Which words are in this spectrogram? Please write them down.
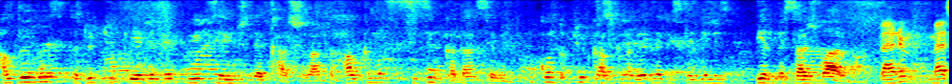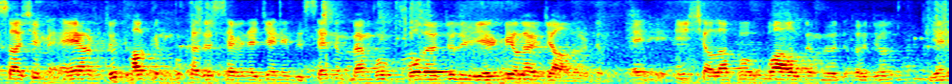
Aldığınız ödül Türkiye'de de büyük sevinçle karşılandı. Halkımız sizin kadar sevindi. Bu konuda Türk halkına vermek istediğiniz bir mesaj var mı? Benim mesajım eğer Türk halkının bu kadar sevineceğini bilseydim ben bu, bu ödülü 20 yıl önce alırdım. E, e, inşallah bu, bu aldığım öd- ödül yeni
